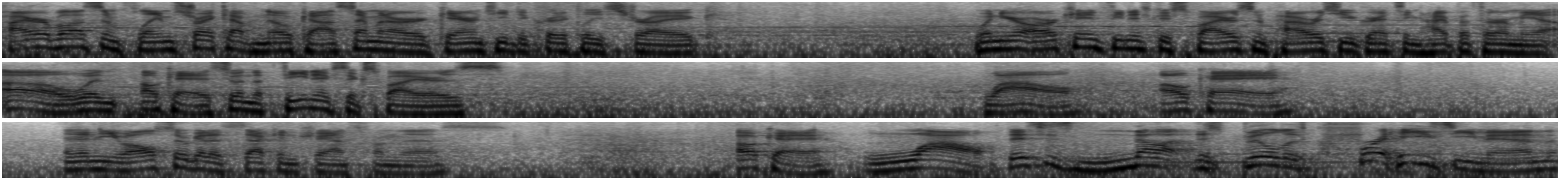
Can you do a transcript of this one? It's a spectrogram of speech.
Pyroblast and Flame Strike have no cast time and are guaranteed to critically strike. When your Arcane Phoenix expires and powers you, granting hyperthermia. Oh, when okay, so when the Phoenix expires. Wow. Okay. And then you also get a second chance from this. Okay. Wow. This is nut. This build is crazy, man.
